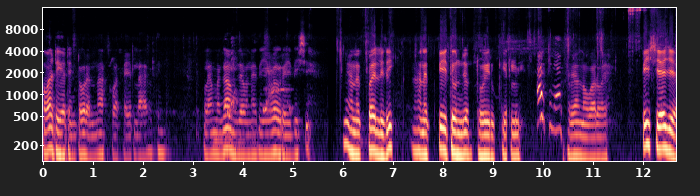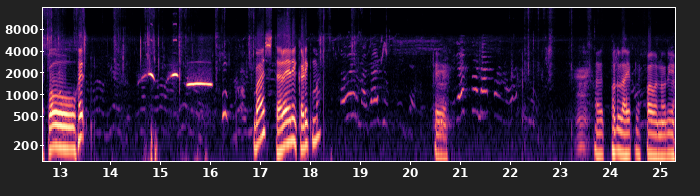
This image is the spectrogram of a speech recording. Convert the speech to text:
વાઢી વાટીને ટોરાને નાખવા થાય એટલા હારથી એટલે અમે ગામ જવાના હતી એ વવરાઈ દેશે આને પાઈ લીધી. આને પીધું ને જો ઢોયરું કેટલું હવે આનો વારો આવ્યો પીસે જે ઓ, હે. બસ, ધરાય રે કડીકમાં તે હવે પગલા એકલા પાવાનો રહ્યો.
